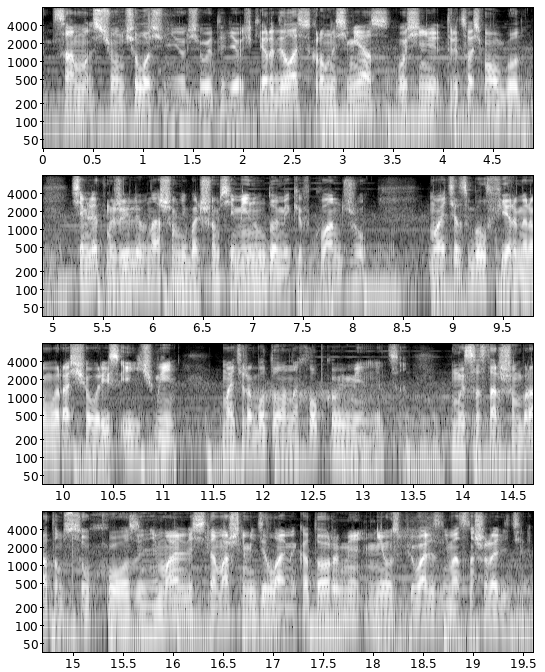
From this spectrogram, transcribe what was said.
Это сам, с чего началось у нее всего этой девочки. Я родилась в скромной семье с осенью 38 года. Семь лет мы жили в нашем небольшом семейном домике в Кванджу. Мой отец был фермером, выращивал рис и ячмень. Мать работала на хлопковой мельнице. Мы со старшим братом Сухо занимались домашними делами, которыми не успевали заниматься наши родители.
